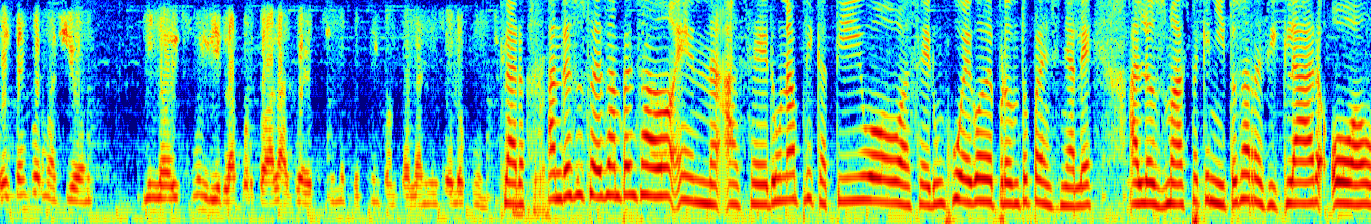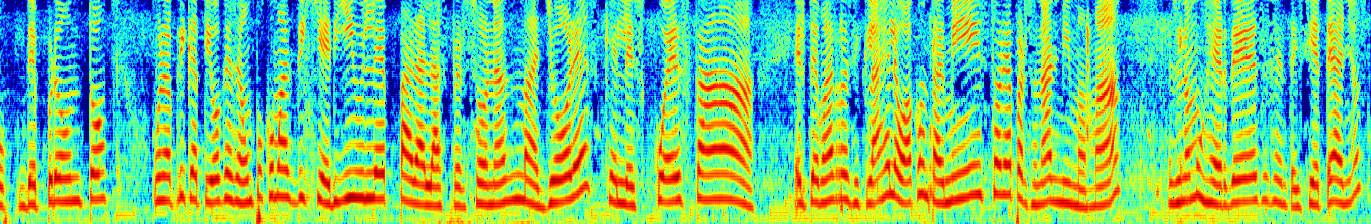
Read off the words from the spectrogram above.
esta información y no difundirla por todas las webs, sino pues encontrarla en un solo punto. Claro. Andrés, ¿ustedes han pensado en hacer un aplicativo o hacer un juego de pronto para enseñarle a los más pequeñitos a reciclar o de pronto un aplicativo que sea un poco más digerible para las personas mayores que les cuesta el tema del reciclaje? Le voy a contar mi historia personal. Mi mamá es una mujer de 67 años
